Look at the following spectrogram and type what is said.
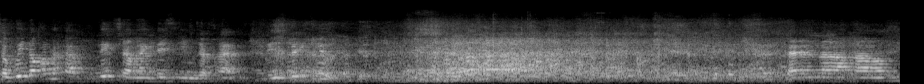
So we don't have Diksha like this in Japan. It is very cute. And uh, um,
